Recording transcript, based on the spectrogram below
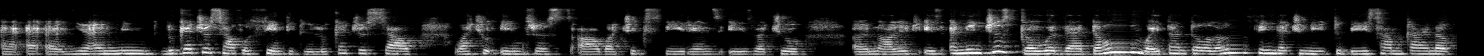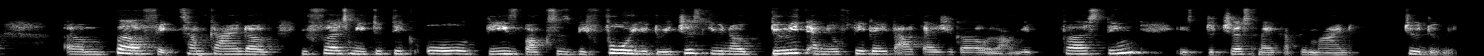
and, you know, I mean look at yourself authentically. Look at yourself what your interests are what your experience is what your uh, knowledge is. And then just go with that. Don't wait until don't think that you need to be some kind of um, perfect, some kind of, you first need to tick all these boxes before you do it. Just, you know, do it and you'll figure it out as you go along. The first thing is to just make up your mind to do it.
